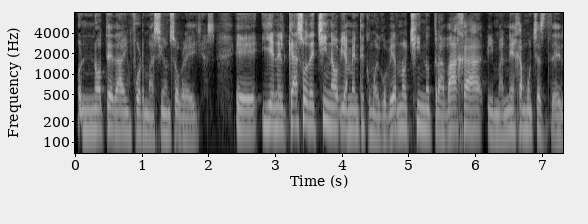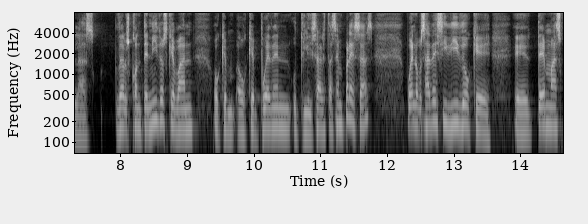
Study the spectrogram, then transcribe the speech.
o no te da información sobre ellas. Eh, y en el caso de China, obviamente, como el gobierno chino trabaja y maneja muchas de las de los contenidos que van o que, o que pueden utilizar estas empresas, bueno, pues ha decidido que eh, temas,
